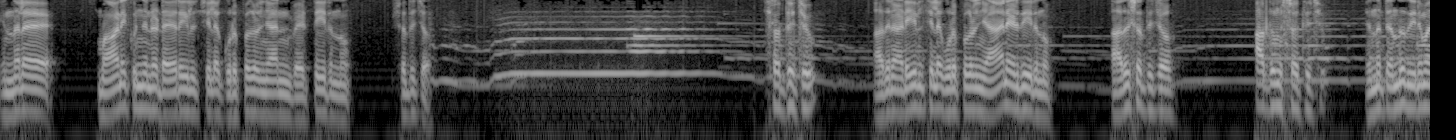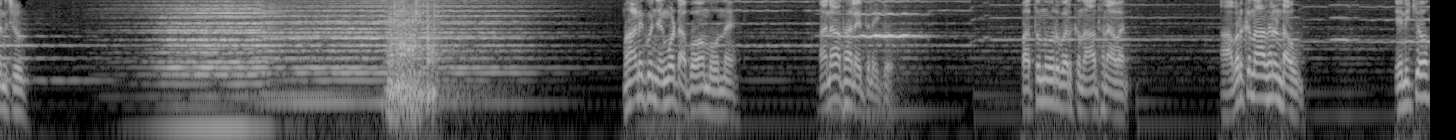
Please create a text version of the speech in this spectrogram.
ഇന്നലെ മാണിക്കുഞ്ഞിന്റെ ഡയറിയിൽ ചില കുറിപ്പുകൾ ഞാൻ വെട്ടിയിരുന്നു. ശ്രദ്ധിച്ചോ? ശ്രദ്ധിച്ചു. അതിനടിയിൽ ചില കുറിപ്പുകൾ ഞാൻ എഴുതിയിരുന്നു. അത് ശ്രദ്ധിച്ചോ? അതും ശ്രദ്ധിച്ചു. എന്നിട്ട് എന്ത് തീരുമാനിച്ചു? മാണിക്കുഞ്ഞ് എങ്ങോട്ടാ പോകാൻ പോകുന്നേ? അനാഥാലയത്തിലേക്കോ. പത്തുനൂറ് പേർക്ക് നാഥനാവാൻ. അവർക്ക് നാഥനുണ്ടാവും. എനിക്കോ?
